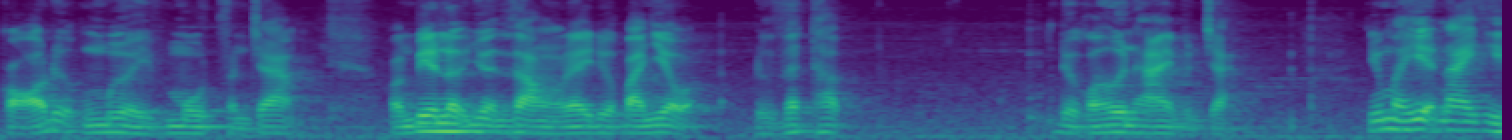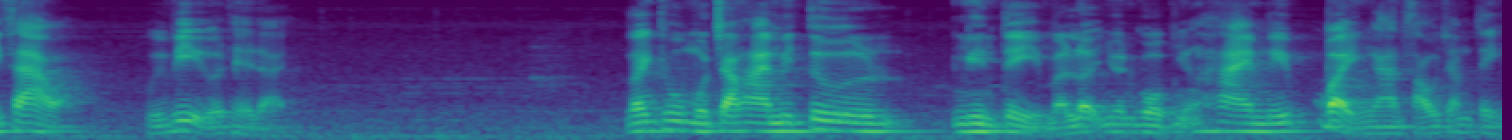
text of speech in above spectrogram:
có được 11% còn biên lợi nhuận dòng ở đây được bao nhiêu được rất thấp, được có hơn 2% nhưng mà hiện nay thì sao ạ? Quý vị có thể đấy doanh thu 124.000 tỷ mà lợi nhuận gộp những 27.600 tỷ,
